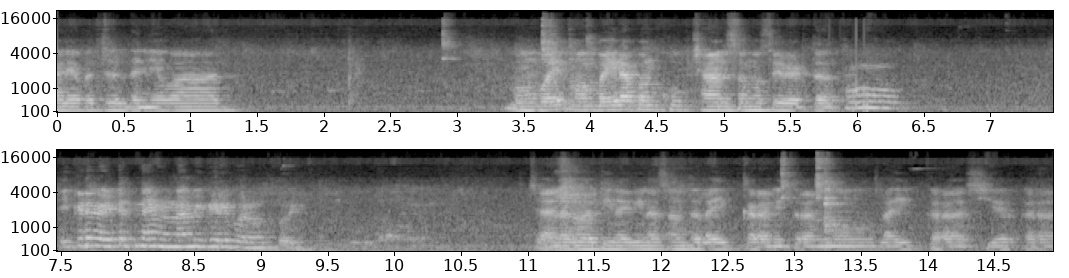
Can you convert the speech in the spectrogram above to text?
आल्याबद्दल धन्यवाद. मुंबई मुंबईला पण खूप छान समोसे भेटतात. हो. इकडे भेटत नाही म्हणून आम्ही घरी बनवतोय चॅनल वरती नवीन असाल तर लाईक करा मित्रांनो. लाईक करा शेअर करा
